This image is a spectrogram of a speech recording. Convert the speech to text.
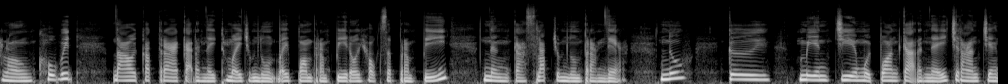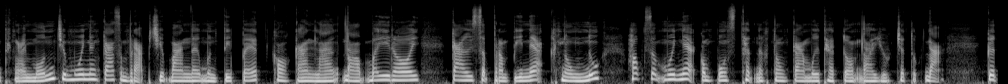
ឆ្លង COVID ដោយកត់ត្រាករណីថ្មីចំនួន3767និងការស្លាប់ចំនួន5នាក់នោះ គឺមានជាង1000ករណីច្រើនជាងថ្ងៃមុនជាមួយនឹងការសម្រាប់ព្យាបាលនៅមន្ទីរពេទ្យក៏កើនឡើងដល់397នាក់ក្នុងនោះ61នាក់កំពុងស្ថិតនៅក្នុងការមើលថែទាំដោយយកចិត្តទុកដាក់គិត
